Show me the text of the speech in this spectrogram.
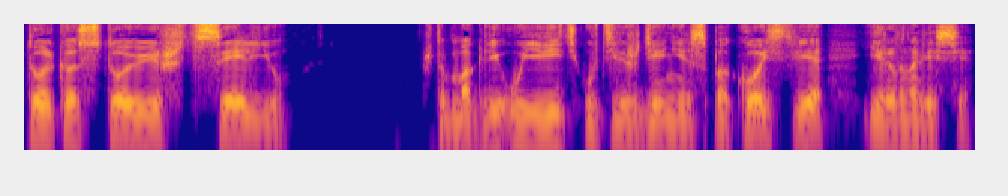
только стоишь целью, чтобы могли уявить утверждение спокойствия и равновесия.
